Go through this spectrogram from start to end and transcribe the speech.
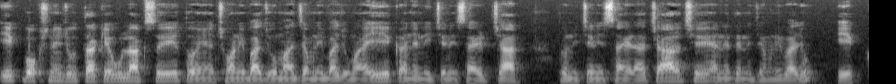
એક બોક્સને જોતા કેવું લાગશે? તો અહીંયા છની બાજુમાં, જમણી બાજુમાં એક અને નીચેની સાઈડ ચાર. તો નીચેની સાઈડ આ ચાર છે અને તેની જમણી બાજુ એક.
